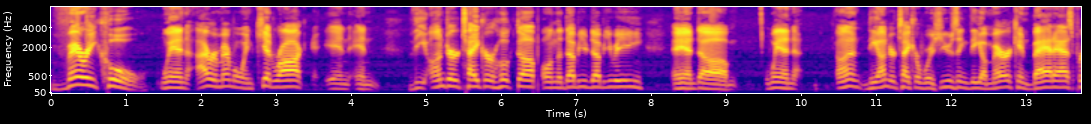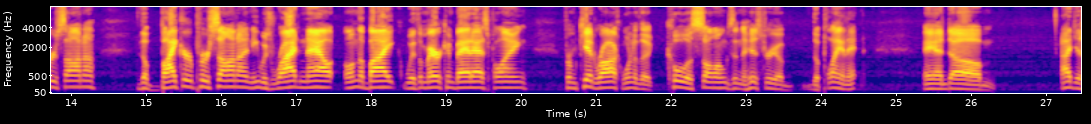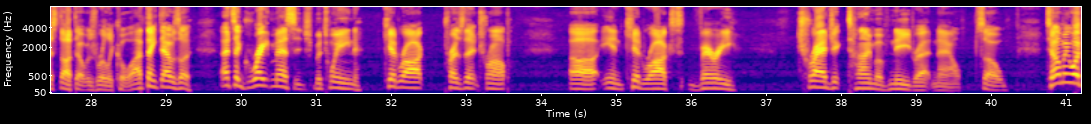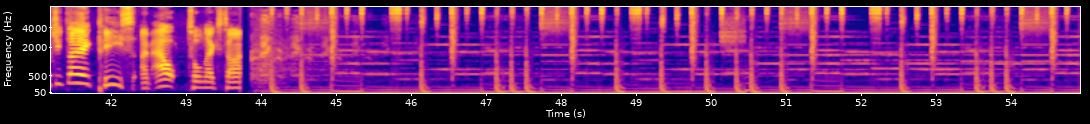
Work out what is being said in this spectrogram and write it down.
very cool when I remember when Kid Rock and and the Undertaker hooked up on the WWE, and um, when un- The Undertaker was using the American Badass persona, the biker persona, and he was riding out on the bike with American Badass playing from Kid Rock, one of the coolest songs in the history of the planet. And um, I just thought that was really cool. I think that was a that's a great message between Kid Rock, President Trump, uh, in Kid Rock's very tragic time of need right now. So tell me what you think. Peace. I'm out. Till next time.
